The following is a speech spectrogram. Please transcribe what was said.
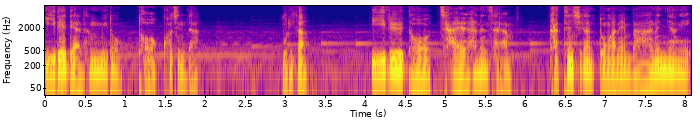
일에 대한 흥미도 더 커진다. 우리가 일을 더 잘하는 사람, 같은 시간 동안에 많은 양의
